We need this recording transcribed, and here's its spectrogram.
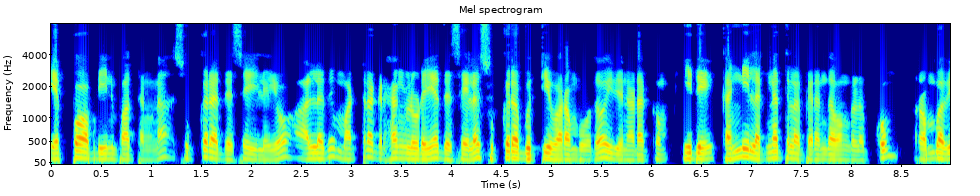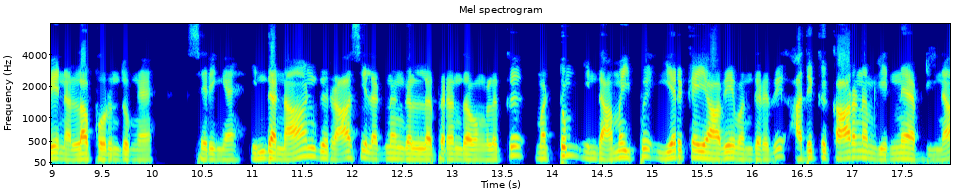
எப்போ அப்படின்னு பார்த்தோங்கன்னா சுக்கர திசையிலேயோ அல்லது மற்ற கிரகங்களுடைய திசையில சுக்கர புத்தி வரும்போதோ இது நடக்கும். இது கன்னி லக்னத்துல பிறந்தவங்களுக்கும் ரொம்பவே நல்லா பொருந்துங்க. சரிங்க. இந்த நான்கு ராசி லக்னங்கள்ல பிறந்தவங்களுக்கு மட்டும் இந்த அமைப்பு இயற்கையாவே வந்துடுது அதுக்கு காரணம் என்ன அப்படின்னா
